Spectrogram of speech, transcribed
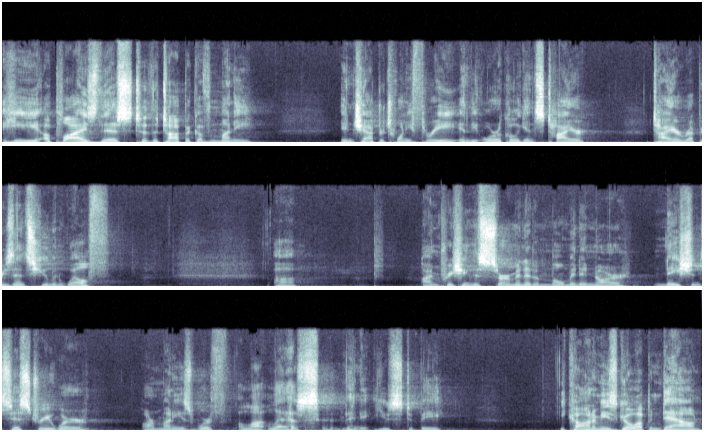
he applies this to the topic of money in chapter 23 in the oracle against Tyre. Tyre represents human wealth. Uh, I'm preaching this sermon at a moment in our nation's history where our money is worth a lot less than it used to be. Economies go up and down.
